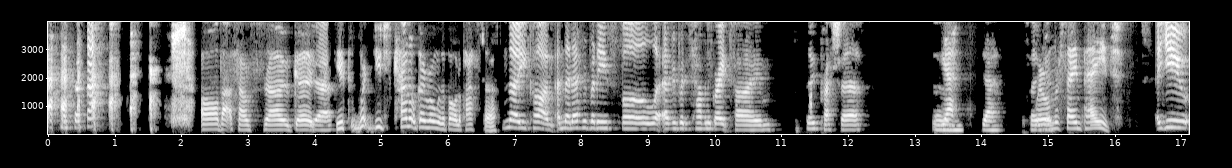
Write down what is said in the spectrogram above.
oh, that sounds so good. yeah. You you just cannot go wrong with a bowl of pasta. No, you can't. And then everybody's full. Everybody's having a great time. No pressure. Um, Yeah. yeah. So We're good. on the same page. Are you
